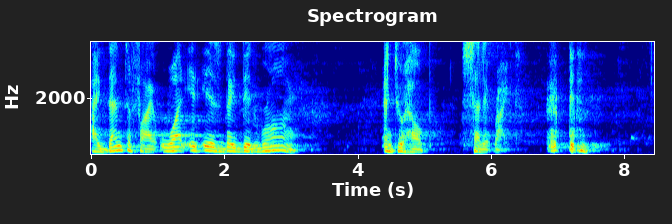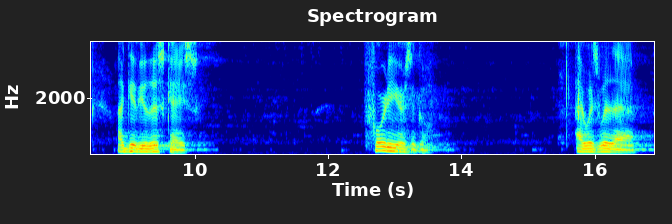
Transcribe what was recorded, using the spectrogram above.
identify what it is they did wrong and to help set it right. I give you this case. 40 years ago, I was with a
